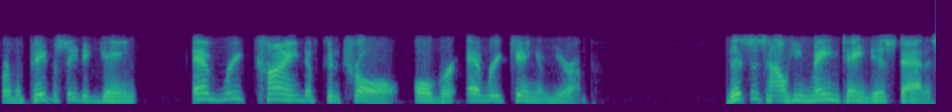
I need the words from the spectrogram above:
for the papacy to gain every kind of control over every king of Europe. This is how he maintained his status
